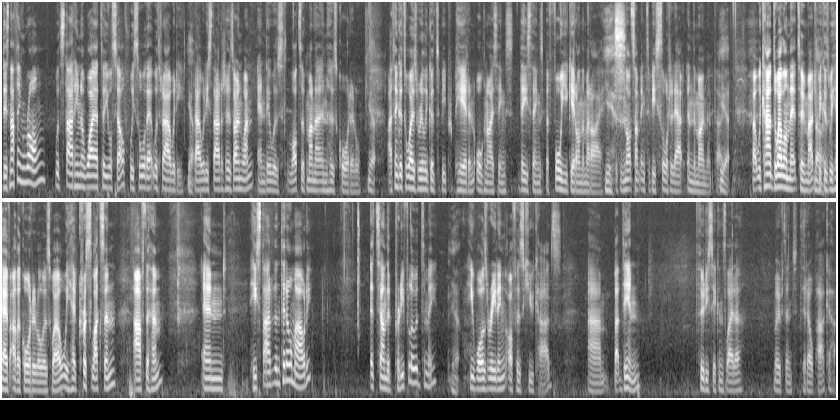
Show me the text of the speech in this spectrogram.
There's nothing wrong with starting a waiata yourself. We saw that with Rawiri. Yeah. Rawiri started his own one, and there was lots of mana in his kōrero. Yeah. I think it's always really good to be prepared and organise things, these things before you get on the marae. Yes. This is not something to be sorted out in the moment, though. Yeah. But we can't dwell on that too much No. because we have other kōrero as well. We had Chris Luxon after him, and he started in Te Reo Māori. It sounded pretty fluid to me. Yeah. He was reading off his cue cards, um, but then, 30 seconds later, moved into Te Reo Pākehā.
